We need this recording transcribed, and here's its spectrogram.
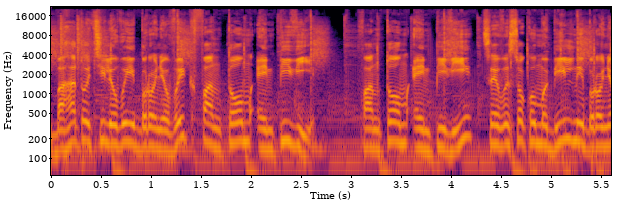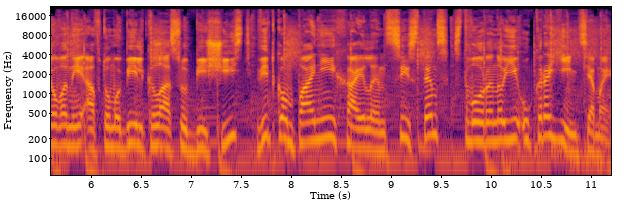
Багатоцільовий броньовик Phantom MPV. Phantom MPV – це високомобільний броньований автомобіль класу B6 від компанії Highland Systems, створеної українцями.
